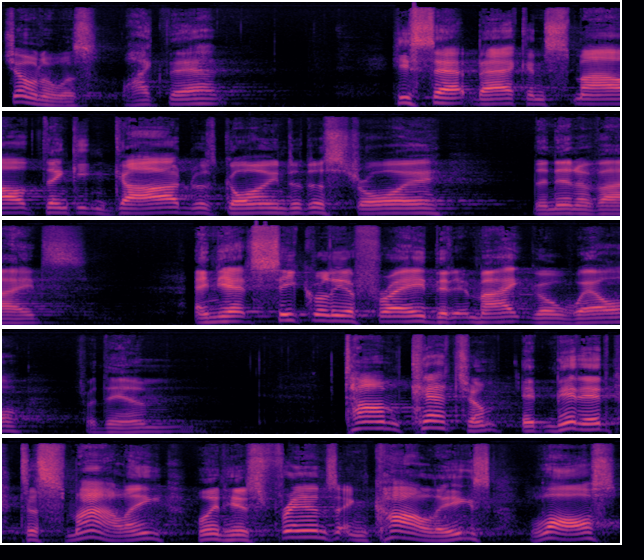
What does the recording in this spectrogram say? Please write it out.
Jonah was like that. He sat back and smiled, thinking God was going to destroy the Ninevites, and yet secretly afraid that it might go well for them. Tom Ketchum admitted to smiling when his friends and colleagues lost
